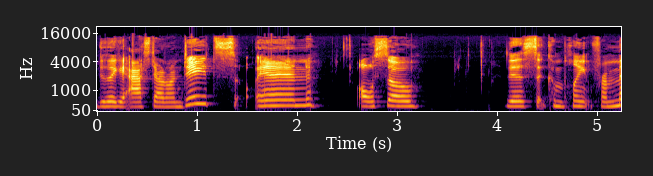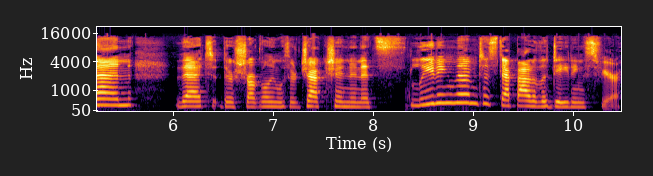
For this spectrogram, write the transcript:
do they get asked out on dates? And also, this complaint from men that they're struggling with rejection and it's leading them to step out of the dating sphere.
